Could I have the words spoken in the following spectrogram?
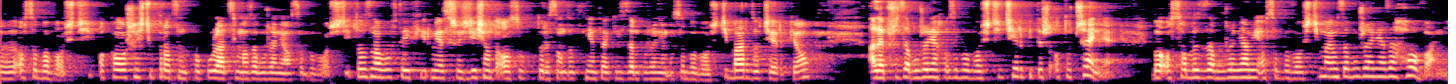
e, osobowości, około 6% populacji ma zaburzenia osobowości. To znowu w tej firmie jest 60 osób, które są dotknięte jakimś zaburzeniem osobowości, bardzo cierpią, ale przy zaburzeniach osobowości cierpi też otoczenie, bo osoby z zaburzeniami osobowości mają zaburzenia zachowań,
